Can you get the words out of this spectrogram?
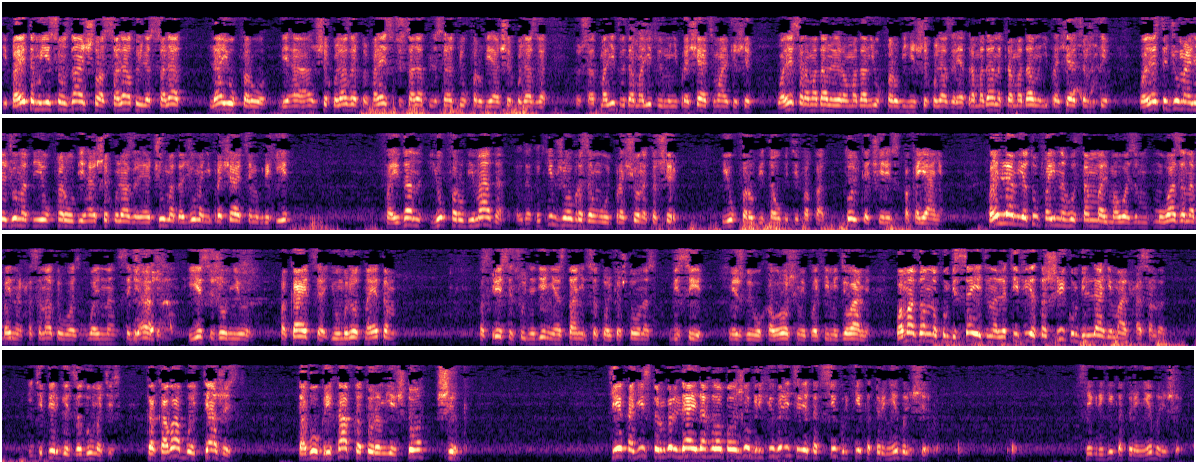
И поэтому, если он знает, что ассаляту или ассалят ля юхфару биха ширку лязгар, то халяйся салят или салят юхфару биха ширку лязгар. Потому что от молитвы до молитвы ему не прощается маленький ширк. Валяйся Рамадан или Рамадан юхфару бихи ширку лязгар. И от Рамадана к Рамадану не прощаются грехи. Валяйся джума или джума юхфару биха ширку лязгар. И от джума до джума не прощаются ему грехи. Файдан юхфару бимада. Тогда каким же образом будет прощен этот ширк? Юхфару битаубити факат. Только через покаяние. فإن لم يتوب فإنه ثم الموازنة بين الحسنات وبين السيئات. И если же он не покается и умрет на этом, воскреснет судный день и останется только что у нас весы между его хорошими и плохими делами. И теперь, говорит, задумайтесь, какова будет тяжесть того греха, в котором есть что? Ширк. Те хадисы, которые говорят, ля иляха положил грехи вылетели, это все грехи, которые не были ширком. Все грехи, которые не были ширком.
